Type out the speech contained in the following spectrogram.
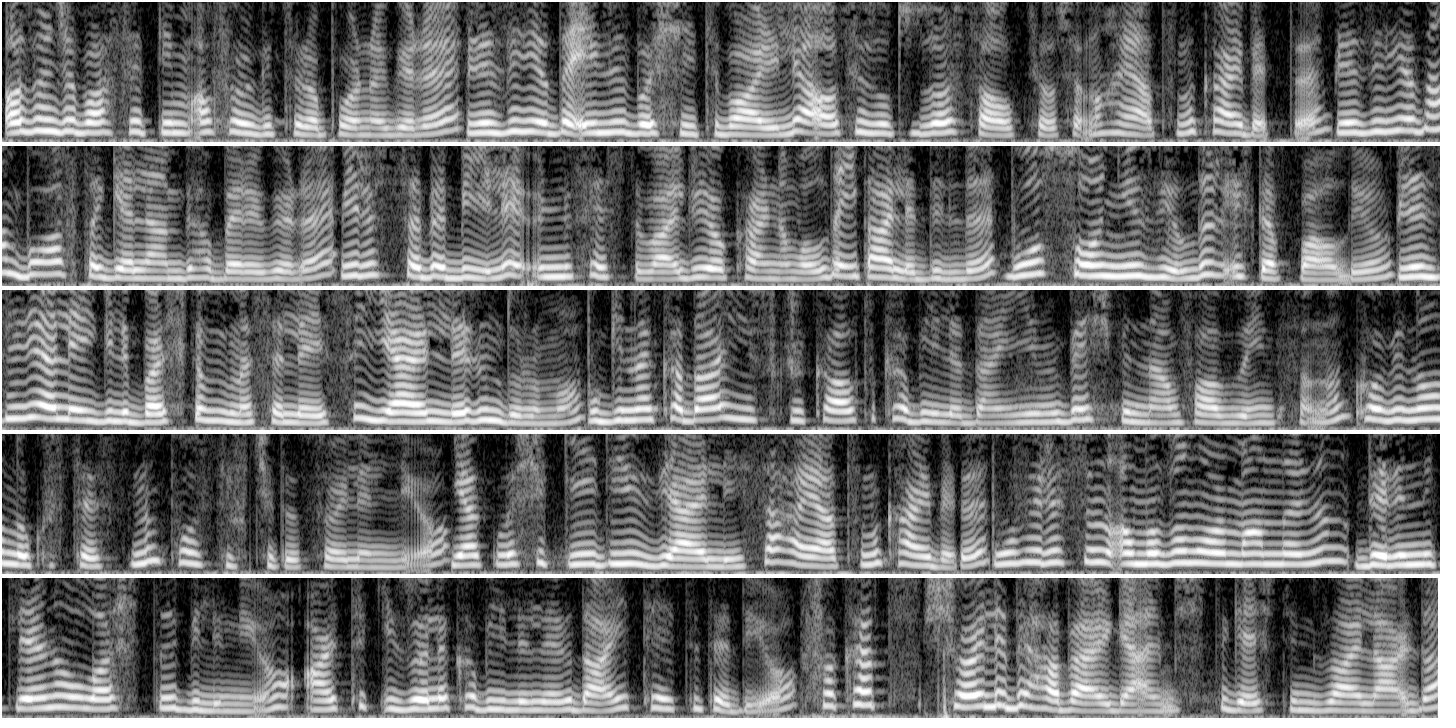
Az önce bahsettiğim Af Örgütü raporuna göre Brezilya'da Eylül başı itibariyle 634 sağlık çalışanı hayatını kaybetti. Brezilya'dan bu hafta gelen bir habere göre virüs sebebiyle ünlü festival Rio Karnavalı da iptal edildi. Bu son 100 yıldır ilk defa oluyor. Brezilya ile ilgili başka bir mesele ise yerlilerin durumu. Bugüne kadar 146 kabileden 25 binden fazla insanın COVID-19 testinin pozitif çıktığı söyleniliyor. Yaklaşık 700 yerli ise hayatını kaybetti. Bu virüsün Amazon ormanlarının derinliklerine ulaştığı biliniyor. Artık izole kabileleri dahi tehdit ediyor. Fakat şöyle bir haber gelmişti geçtiğimiz aylarda.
